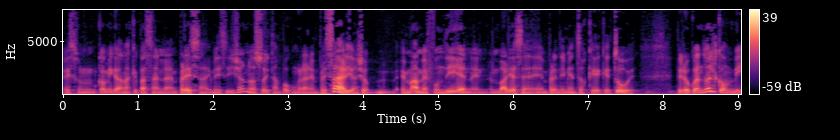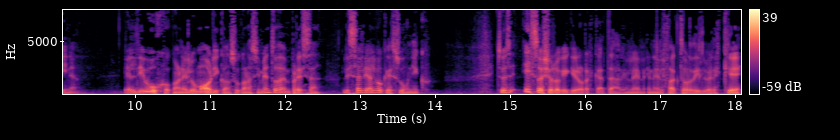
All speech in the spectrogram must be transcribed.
es un cómic además que pasa en la empresa. Y me dice, yo no soy tampoco un gran empresario. Yo, es más, me fundí en, en, varios emprendimientos que, que, tuve. Pero cuando él combina el dibujo con el humor y con su conocimiento de empresa, le sale algo que es único. Entonces, eso es yo lo que quiero rescatar en el, en el factor Dilber. Es que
